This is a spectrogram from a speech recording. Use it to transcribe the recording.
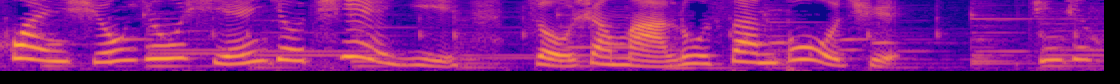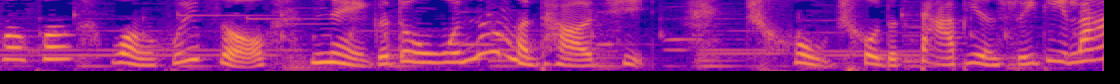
浣熊悠闲又惬意，走上马路散步去。惊惊慌慌往回走，哪个动物那么淘气？臭臭的大便随地拉，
